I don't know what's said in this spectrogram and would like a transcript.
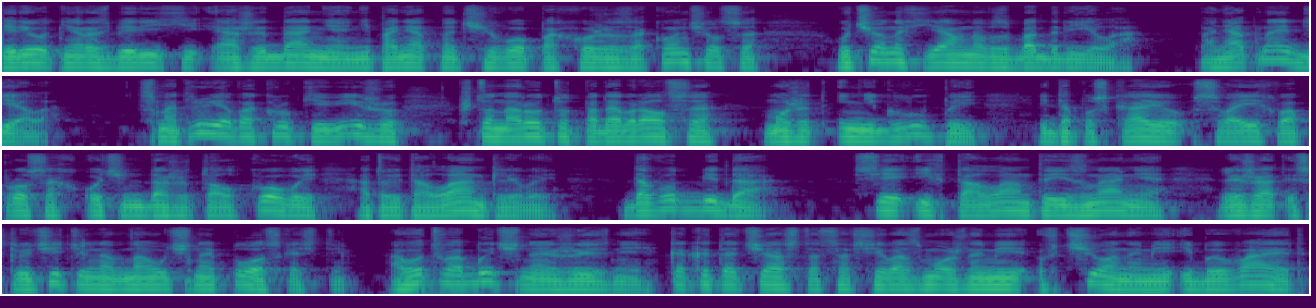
период неразберихи и ожидания непонятно чего, похоже, закончился, ученых явно взбодрила. Понятное дело. Смотрю я вокруг и вижу, что народ тут подобрался, может, и не глупый, и допускаю в своих вопросах очень даже толковый, а то и талантливый. Да вот беда. Все их таланты и знания лежат исключительно в научной плоскости. А вот в обычной жизни, как это часто со всевозможными вчеными и бывает,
